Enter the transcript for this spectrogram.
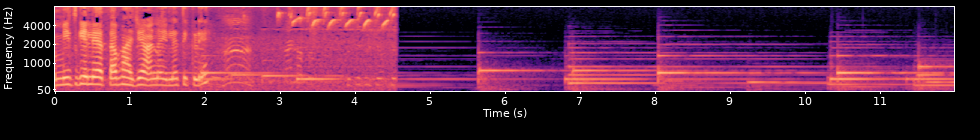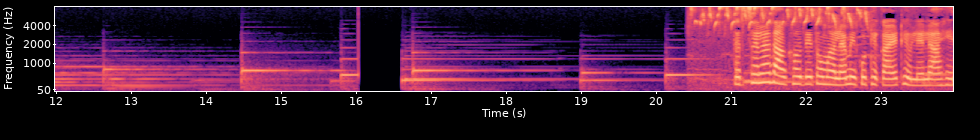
मीच गेले आता भाजी आणायला तिकडे. तर चला दाखवते तुम्हाला मी कुठे काय ठेवलेलं आहे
